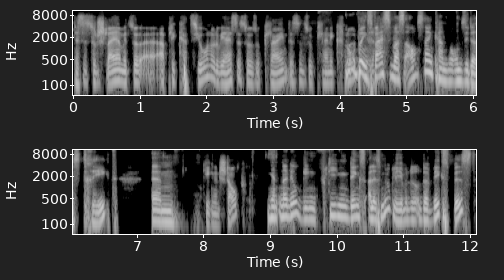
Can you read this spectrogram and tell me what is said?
Das ist so ein Schleier mit so äh, Applikationen oder wie heißt das so, so klein, das sind so kleine Knoten Übrigens, weißt du, was auch sein kann, warum sie das trägt? Ähm, gegen den Staub. Ja, na, du, gegen Fliegen, Dings, alles Mögliche. Wenn du unterwegs bist,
